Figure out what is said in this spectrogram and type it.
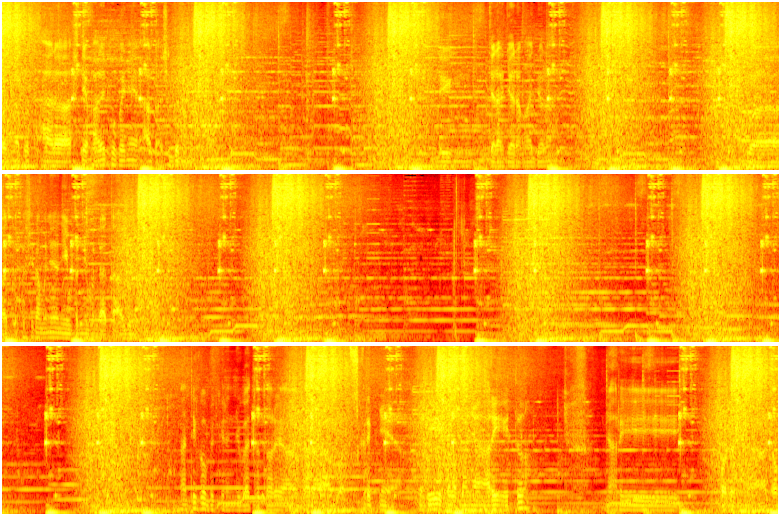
buat ngupload hari setiap hari tuh kayaknya agak segan mending jarang-jarang aja lah. Buat apa sih namanya nyimpen nyimpen data aja. Nanti gue bikinin juga tutorial cara scriptnya ya. Jadi kalau mau nyari itu nyari kodenya atau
